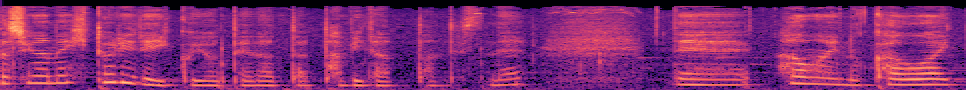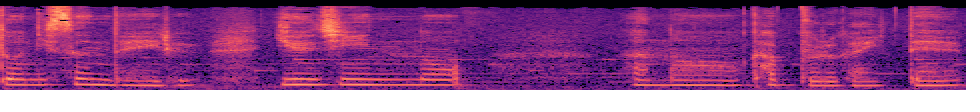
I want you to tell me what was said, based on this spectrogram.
私がね一人で行く予定だった旅だったんですね。でハワイのカウアイ島に住んでいる友人のあのカップルがいて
